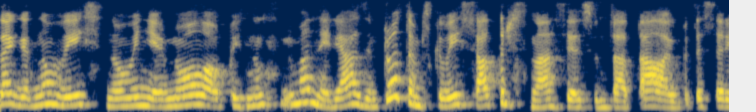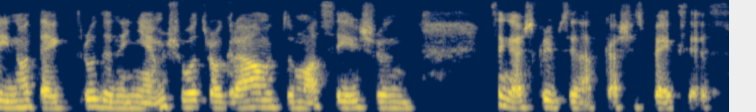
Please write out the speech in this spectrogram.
Tagad, nu, viss, nu, viņi ir nolaupīti, nu, man ir jāzina. Protams, ka viss atrisināsies un tā tālāk, bet es arī noteikti rudenī ņemšu otro grāmatu un lasīšu, un es vienkārši gribu zināt, kā šis beigsies.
